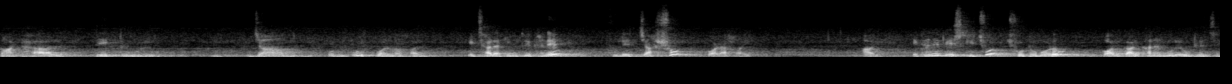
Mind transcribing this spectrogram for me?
কাঁঠাল, তেঁতুল, জাম প্রভৃতি উৎপন্ন হয়। এছাড়া কিন্তু এখানে ফুলের চাষও করা হয়। আর এখানে বেশ কিছু ছোট বড় কলকারখানা গড়ে উঠেছে।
